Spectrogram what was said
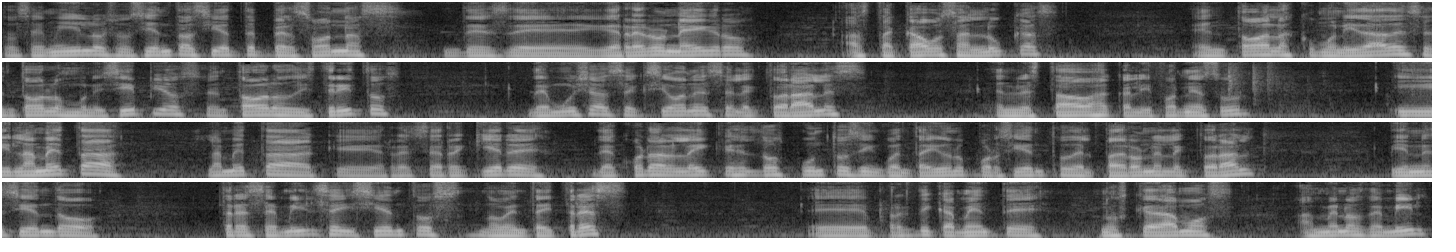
12.807 personas desde Guerrero Negro hasta Cabo San Lucas en todas las comunidades, en todos los municipios, en todos los distritos, de muchas secciones electorales en el estado de Baja California Sur. Y la meta, la meta que se requiere de acuerdo a la ley, que es el 2.51% del padrón electoral, viene siendo 13.693. Eh, prácticamente nos quedamos a menos de mil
